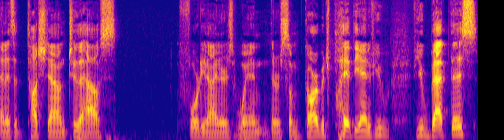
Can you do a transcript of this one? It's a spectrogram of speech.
and it's a touchdown to the house. 49ers win. There's some garbage play at the end. If you if you bet this,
